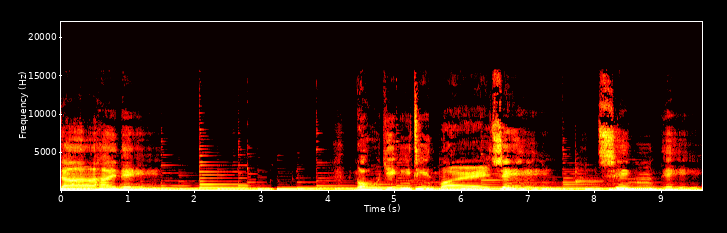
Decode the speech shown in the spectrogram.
带你，我以天为证，请你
